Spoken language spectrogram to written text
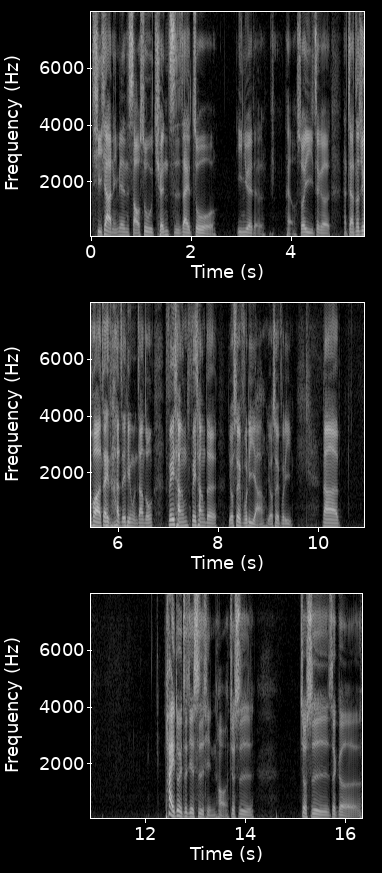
旗下里面少数全职在做音乐的。还有所以这个讲这句话，在他这篇文章中非常非常的有说服力啊，有说服力。那派对这件事情，哈，就是就是这个，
